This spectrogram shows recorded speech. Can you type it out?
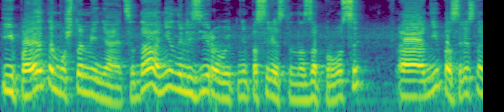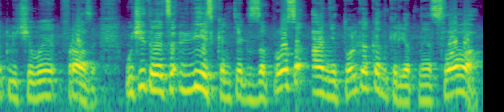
И поэтому что меняется? Да, они анализируют непосредственно запросы, а непосредственно ключевые фразы. Учитывается весь контекст запроса, а не только конкретные слова.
